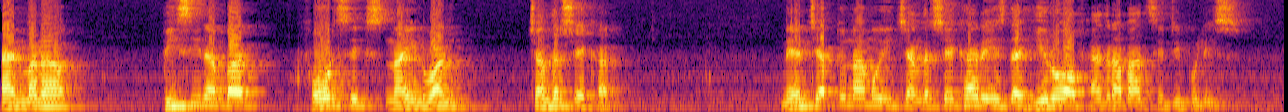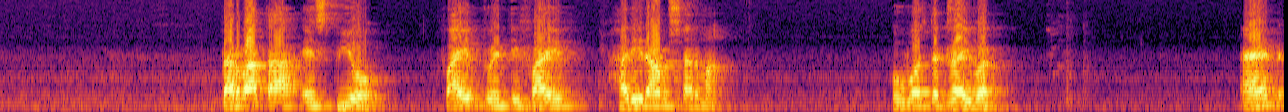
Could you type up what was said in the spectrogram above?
And mana pc number 4691 Chandrashekhar. nen cheptunnamu ee chandrasekhar is the hero of hyderabad city police. Tarvata spo 525 hariram sharma who was the driver. And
